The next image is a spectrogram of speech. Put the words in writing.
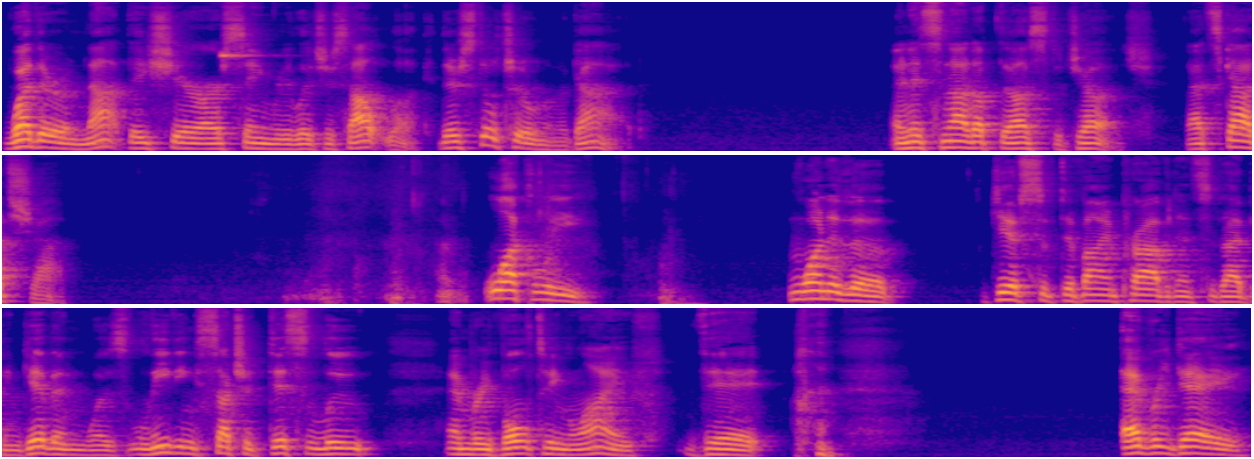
Whether or not they share our same religious outlook, they're still children of God. And it's not up to us to judge. That's God's job. Luckily, one of the gifts of divine providence that I've been given was leading such a dissolute and revolting life that every day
